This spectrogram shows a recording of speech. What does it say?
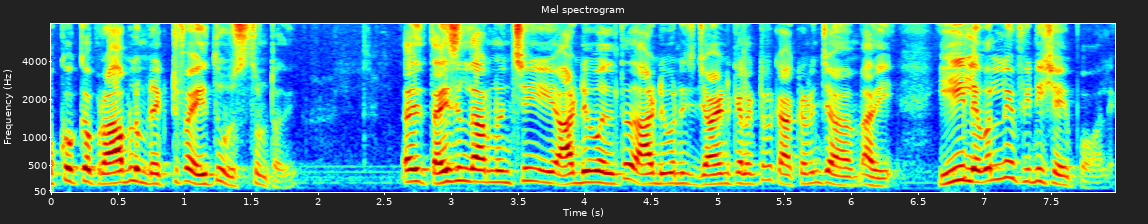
ఒక్కొక్క ప్రాబ్లం రెక్టిఫై అవుతూ వస్తుంటుంది. అది తహసీల్దార్ నుంచి ఆర్డీఓ వెళ్తే ఆర్డీఓ నుంచి జాయింట్ కలెక్టర్కి అక్కడి నుంచి అది ఈ లెవెల్నే ఫినిష్ అయిపోవాలి.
